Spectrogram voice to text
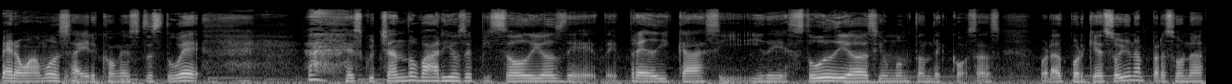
Pero vamos a ir con esto. Estuve escuchando varios episodios de, de prédicas y, de estudios y un montón de cosas, ¿verdad? Porque soy una persona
